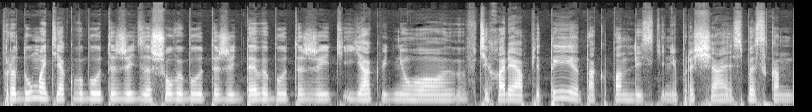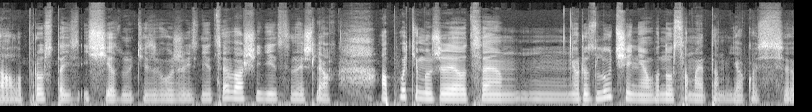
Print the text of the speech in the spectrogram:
продумати, як ви будете жити, за що ви будете жити, де ви будете жити, як від нього втіхаря піти, так по-англійськи не прощаясь, без скандалу, просто іщезнути із його житті. Це ваш єдиний шлях. А потім вже оце розлучення, воно саме там якось е,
